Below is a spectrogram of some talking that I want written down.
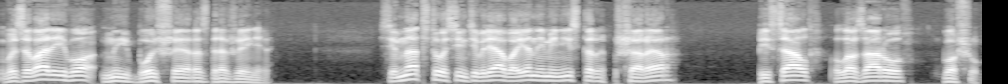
вызывали его наибольшее раздражение. 17 сентября военный министр Шарер писал Лазару Гошу.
